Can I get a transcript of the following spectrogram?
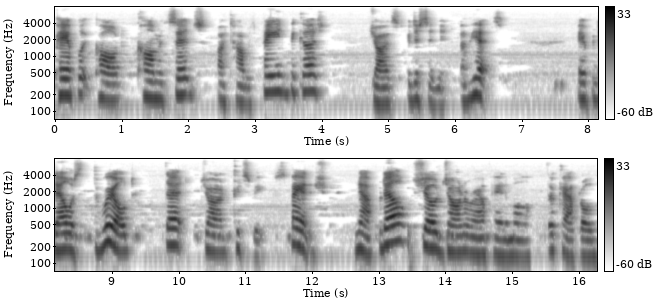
pamphlet called Common Sense by Thomas Paine because John's a descendant of his. And Fidel was thrilled that John could speak Spanish. Now, Fidel showed John around Panama, the capital,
